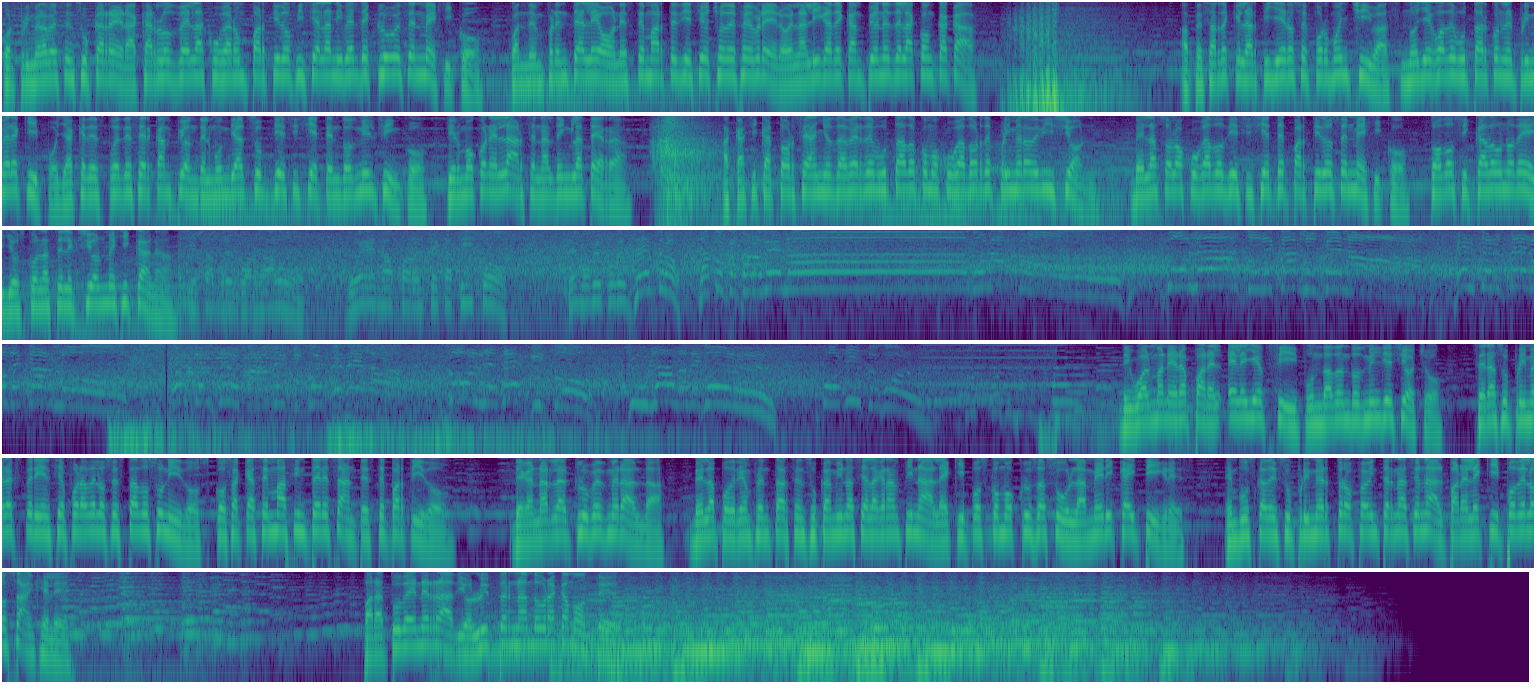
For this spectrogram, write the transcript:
Por primera vez en su carrera, Carlos Vela jugará un partido oficial a nivel de clubes en México, cuando enfrente a León este martes 18 de febrero en la Liga de Campeones de la CONCACAF. A pesar de que el artillero se formó en Chivas, no llegó a debutar con el primer equipo, ya que después de ser campeón del Mundial Sub-17 en 2005, firmó con el Arsenal de Inglaterra. A casi 14 años de haber debutado como jugador de primera división, Vela solo ha jugado 17 partidos en México, todos y cada uno de ellos con la selección mexicana. Aquí está Andrés Guardado. Buena para el Tecatito. Se movió por el centro. La toca para Vela. De igual manera, para el LAFC, fundado en 2018, será su primera experiencia fuera de los Estados Unidos, cosa que hace más interesante este partido. De ganarle al Club Esmeralda, Vela podría enfrentarse en su camino hacia la gran final a equipos como Cruz Azul, América y Tigres, en busca de su primer trofeo internacional para el equipo de Los Ángeles. Para tu DN Radio, Luis Fernando Bracamontes.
